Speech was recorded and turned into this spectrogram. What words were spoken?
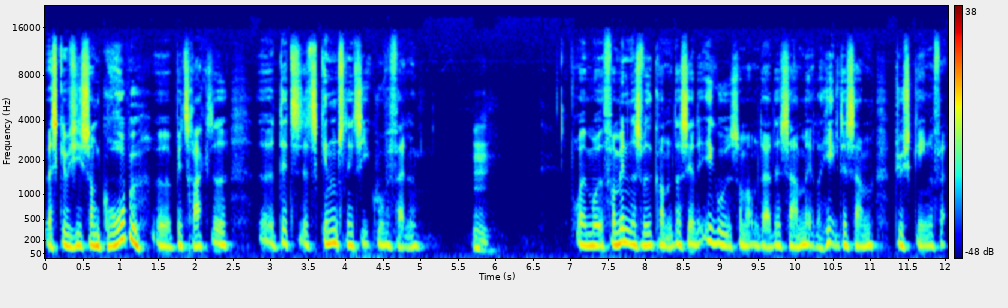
hvad skal vi sige, som gruppe øh, betragtet, øh, det, det gennemsnits IQ vil falde. Mm. Hvorimod for mændenes vedkommende, der ser det ikke ud, som om der er det samme, eller helt det samme dysgene fald.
